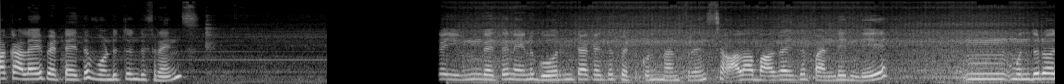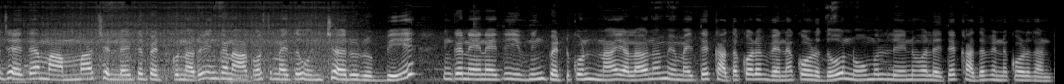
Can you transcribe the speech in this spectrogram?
ఆ కళాయి పెట్టి అయితే వండుతుంది ఫ్రెండ్స్. ఇంకా ఈవినింగ్ అయితే నేను గోరింటాకు అయితే పెట్టుకుంటున్నాను ఫ్రెండ్స్. చాలా బాగా అయితే పండింది. ముందు రోజు అయితే మా అమ్మ చెల్లి అయితే పెట్టుకున్నారు. ఇంకా నా కోసం అయితే ఉంచారు రుబ్బి. ఇంకా నేనైతే ఈవినింగ్ పెట్టుకుంటున్నా. ఎలానో మేమైతే కథ కూడా వినకూడదు. నోములు లేని వాళ్ళు అయితే కథ వినకూడదంట.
